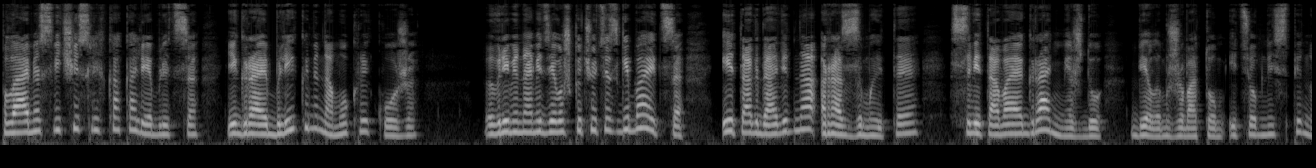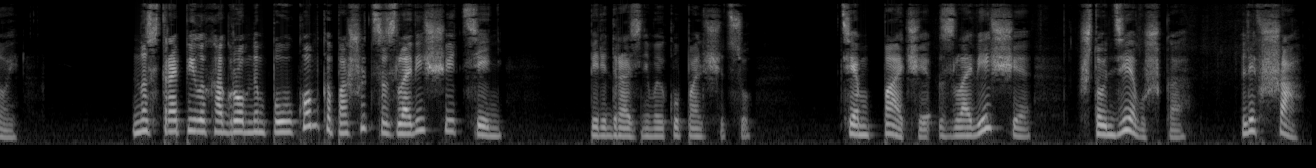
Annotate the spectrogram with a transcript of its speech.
Пламя свечи слегка колеблется, играя бликами на мокрой коже. Временами девушка чуть изгибается, и тогда видна размытая световая грань между белым животом и темной спиной. На стропилах огромным пауком копошится зловещая тень, передразнивая купальщицу. Тем паче зловещая, что девушка — левша —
